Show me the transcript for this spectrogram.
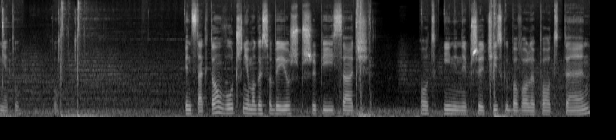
Nie tu. Tu. Więc tak, tą włócznię mogę sobie już przypisać pod inny przycisk, bo wolę pod ten.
